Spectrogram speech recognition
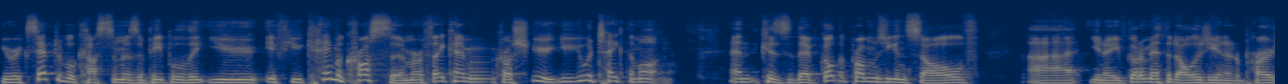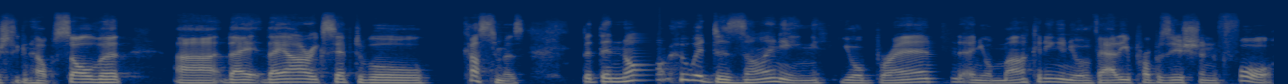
Your acceptable customers are people that you, if you came across them or if they came across you, you would take them on. And because they've got the problems you can solve, uh, you know, you've got a methodology and an approach that can help solve it. Uh, they, they are acceptable customers, but they're not who we're designing your brand and your marketing and your value proposition for.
